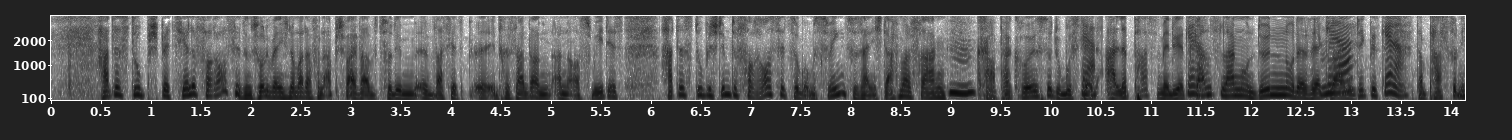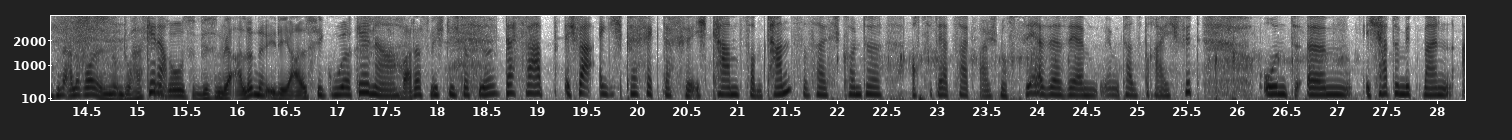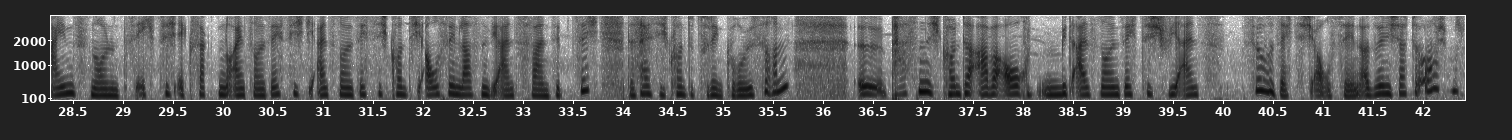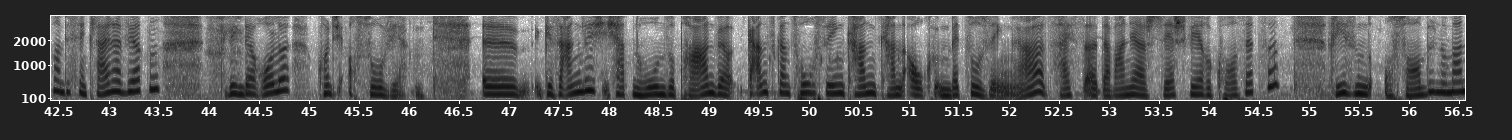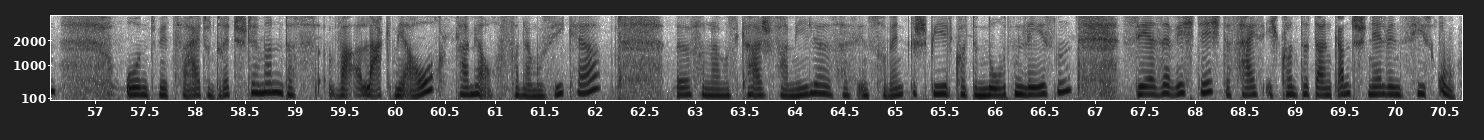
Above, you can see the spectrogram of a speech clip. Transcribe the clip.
Hattest du spezielle Voraussetzungen? Entschuldigung, wenn ich nochmal davon abschweife, aber zu dem, äh, was jetzt äh, interessant an, an Sweet ist. Hattest du bestimmte Voraussetzungen, um Swing zu sein? Ich darf mal fragen, Körpergröße, du musst ja. Mhm. Ja. in alle passen. Wenn du jetzt Genau. ganz lang und dünn oder sehr klein Ja, und dick bist, genau. dann passt du nicht in alle Rollen. Und du hast ja Genau. so, das wissen wir alle, eine Idealfigur. Genau. War das wichtig dafür? Das war, ich war eigentlich perfekt dafür. Ich kam vom Tanz, das heißt, ich konnte, auch zu der Zeit war ich noch sehr, sehr, sehr im, im Tanzbereich fit. Und ähm, ich hatte mit meinen 1,69, exakt nur 1,69, die 1,69 konnte ich aussehen lassen wie 1,72. Das heißt, ich konnte zu den größeren äh, passen. Ich konnte aber auch mit 1,69 wie 1 65 aussehen. Also wenn ich dachte, oh, ich muss mal ein bisschen kleiner wirken, wegen der Rolle, konnte ich auch so wirken. Äh, gesanglich, ich hatte einen hohen Sopran. Wer ganz, ganz hoch singen kann, kann auch ein Mezzo singen. Ja? Das heißt, äh, da waren ja sehr schwere Chorsätze, riesen Ensemblenummern und mit Zweit- und Drittstimmen. Das war, lag mir auch, kam ja auch von der Musik her, äh, von der musikalischen Familie. Das heißt, Instrument gespielt, konnte Noten lesen. Sehr, sehr wichtig. Das heißt, ich konnte dann ganz schnell, wenn es hieß, oh,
